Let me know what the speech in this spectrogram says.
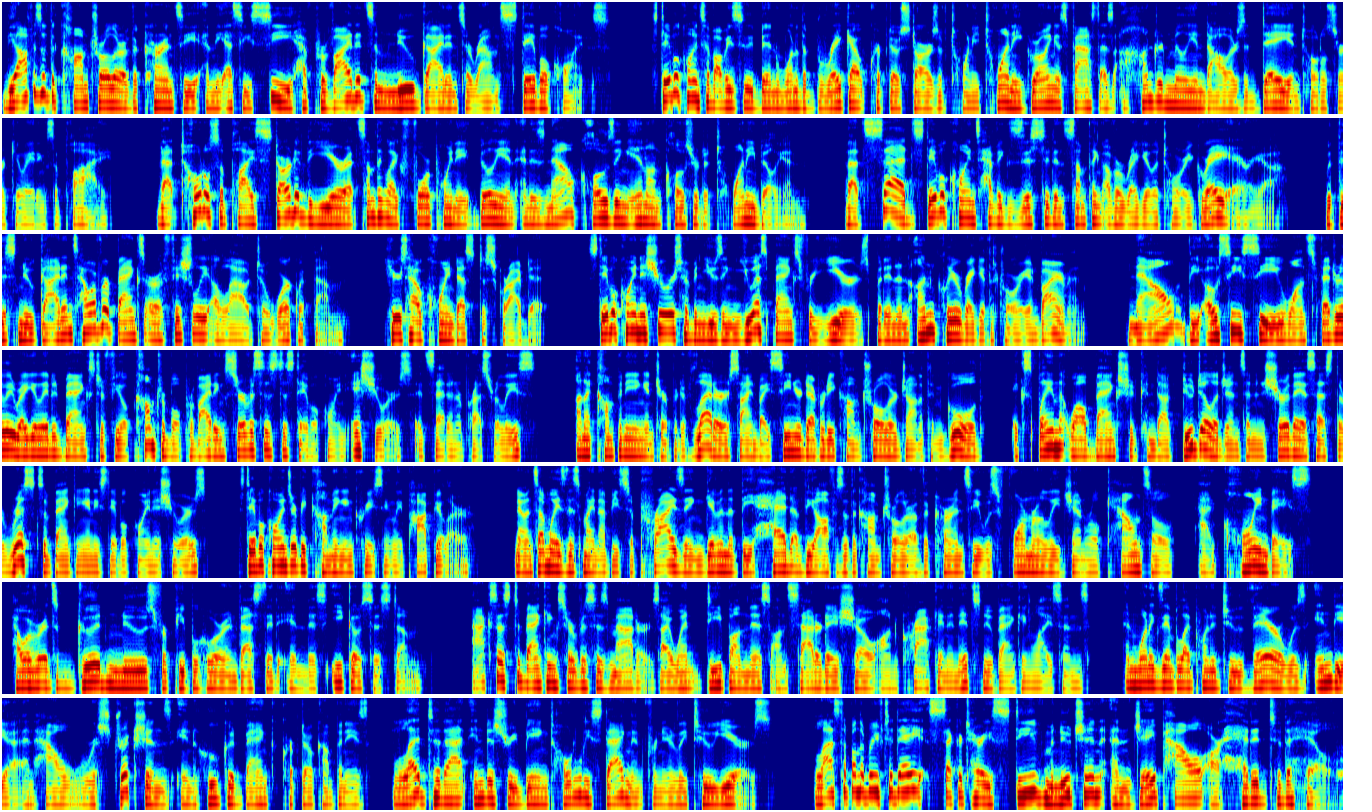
The Office of the Comptroller of the Currency and the SEC have provided some new guidance around stablecoins. Stablecoins have obviously been one of the breakout crypto stars of 2020, growing as fast as $100 million a day in total circulating supply. That total supply started the year at something like 4.8 billion and is now closing in on closer to 20 billion. That said, stablecoins have existed in something of a regulatory gray area. With this new guidance, however, banks are officially allowed to work with them. Here's how Coindesk described it Stablecoin issuers have been using US banks for years, but in an unclear regulatory environment. Now, the OCC wants federally regulated banks to feel comfortable providing services to stablecoin issuers, it said in a press release. An accompanying interpretive letter signed by Senior Deputy Comptroller Jonathan Gould explained that while banks should conduct due diligence and ensure they assess the risks of banking any stablecoin issuers, stablecoins are becoming increasingly popular. Now, in some ways, this might not be surprising given that the head of the Office of the Comptroller of the Currency was formerly general counsel at Coinbase. However, it's good news for people who are invested in this ecosystem. Access to banking services matters. I went deep on this on Saturday's show on Kraken and its new banking license. And one example I pointed to there was India and how restrictions in who could bank crypto companies led to that industry being totally stagnant for nearly two years. Last up on the brief today, Secretary Steve Mnuchin and Jay Powell are headed to the Hill.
